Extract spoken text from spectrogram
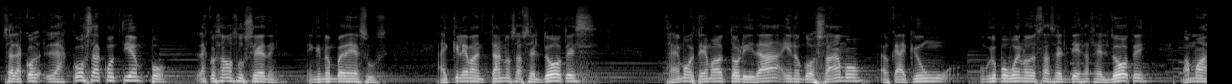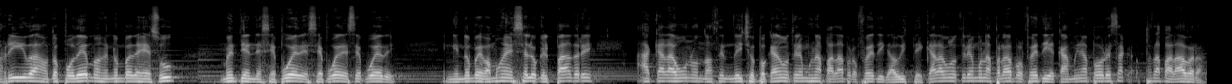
o sea, las, cosas con tiempo, las cosas no suceden en el nombre de Jesús. Hay que levantarnos sacerdotes. Sabemos que tenemos autoridad y nos gozamos. Hay aquí un, un grupo bueno de, sacerdotes. Vamos arriba, nosotros podemos en el nombre de Jesús. ¿Me entiendes? Se puede, se puede, se puede. En el nombre, vamos a hacer lo que el Padre a cada uno nos ha dicho, porque cada uno tenemos una palabra profética, ¿viste? Cada uno tenemos una palabra profética, camina por esa, palabra.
